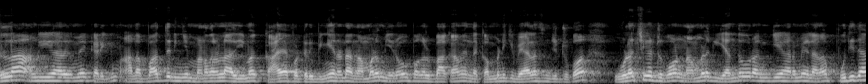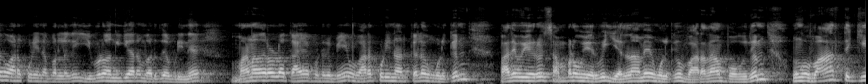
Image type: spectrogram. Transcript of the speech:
எல்லா அங்கீகாரமுமே கிடைக்கும். அதை பார்த்து நீங்கள் மனதளவில் அதிகமாக காயப்பட்டிருப்பீங்க. என்னடா நம்மளும் இரவு பகல் பார்க்காம இந்த கம்பெனிக்கு வேலை செஞ்சுட்டு இருக்கோம் உழைச்சிக்கிட்டு இருக்கோம். நம்மளுக்கு எந்த ஒரு அங்கீகாரமே இல்லாமல் புதிதாக வரக்கூடிய நபர்களுக்கு இவ்வளோ அங்கீகாரம் வருது அப்படின்னு மனதளவில் காயப்பட்டிருப்பீங்க. வரக்கூடிய நாட்களில் உங்களுக்கு பதவி உயர்வு சம்பள உயர்வு எல்லாமே உங்களுக்கு வரதான் போகுது. உங்கள் வார்த்தைக்கு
